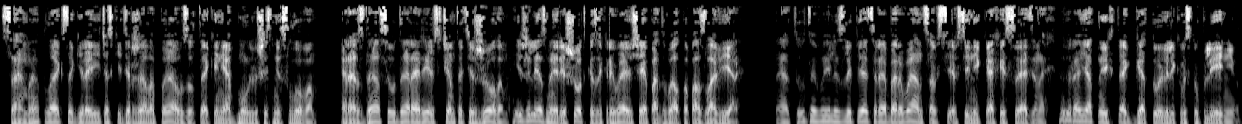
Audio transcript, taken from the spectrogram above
Сама Плакса героически держала паузу, так и не обмолвившись ни словом. Раздался удар о рельс чем-то тяжелым, и железная решетка, закрывающая подвал, поползла вверх. Оттуда вылезли пятеро оборванцев, все в синяках и ссадинах. Вероятно, их так готовили к выступлению.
